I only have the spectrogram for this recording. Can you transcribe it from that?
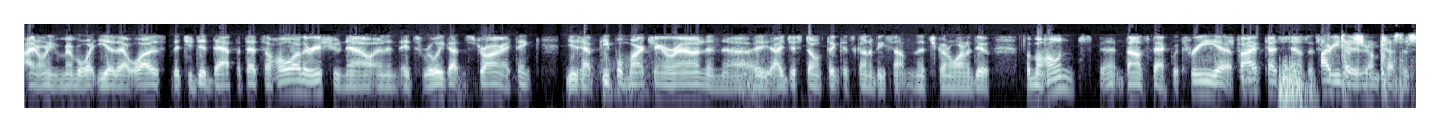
I don't even remember what year that was that you did that. But that's a whole other issue now, and it's really gotten strong. I think you'd have people marching around, and uh, I, I just don't think it's going to be something that you're going to want to do. But Mahomes bounced back with three, uh, five touchdowns and Five three to touchdown passes.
